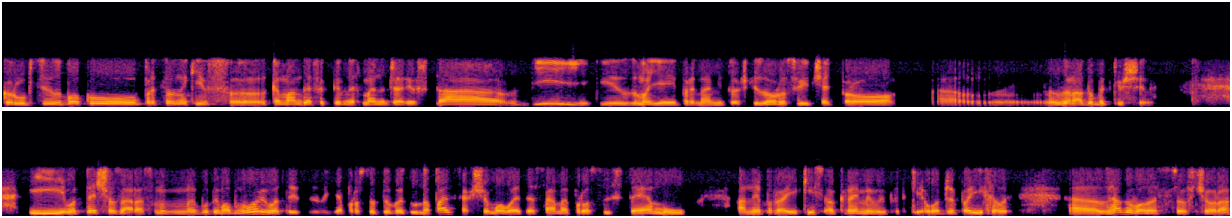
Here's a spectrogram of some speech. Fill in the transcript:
корупцію з боку представників е, команди ефективних менеджерів та дії, які з моєї принаймні точки зору свідчать про е, зраду батьківщини. І от те, що зараз ми, будемо обговорювати, я просто доведу на пальцях, що мова йде саме про систему, а не про якісь окремі випадки. Отже, поїхали. Е, Згадувалося вчора,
